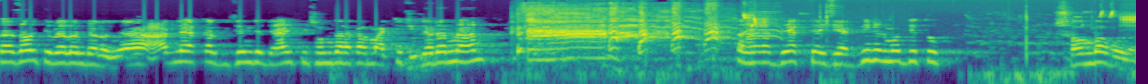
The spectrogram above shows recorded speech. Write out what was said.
তাজা হইতে বেলন বেলন। হারলে এককাল বিছেন যে দেয় কি সুন্দর একাল মাইকে ঠিলে নেন এরা দেখতে আইছি, একদিনের মধ্যে তো সম্ভব না।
